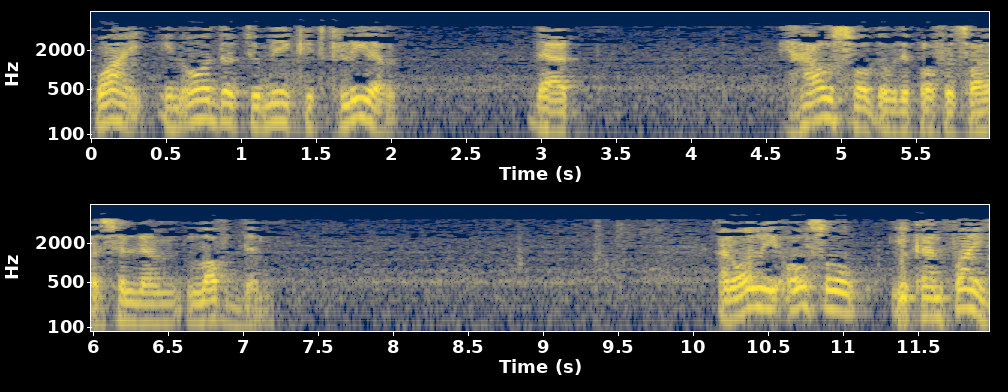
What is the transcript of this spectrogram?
Why? In order to make it clear that household of the Prophet ﷺ loved them. And only also you can find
